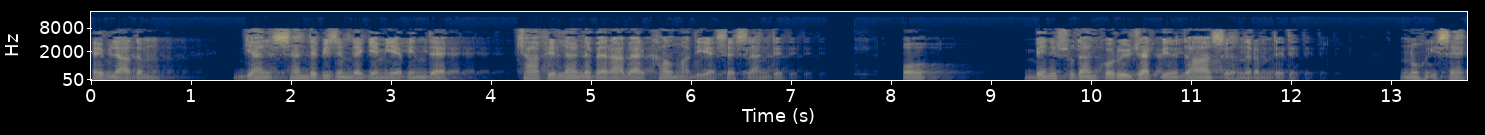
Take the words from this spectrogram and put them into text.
Evladım gel sen de bizimle gemiye bin de kâfirlerle beraber kalma diye seslendi. O beni sudan koruyacak bir dağa sığınırım dedi. Nuh ise,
